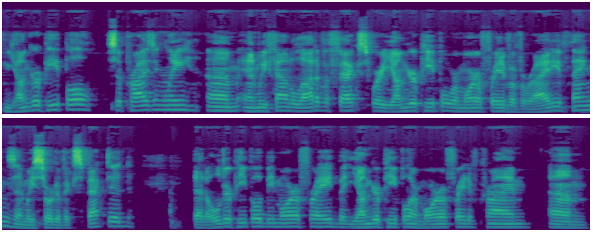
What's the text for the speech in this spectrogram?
younger people, surprisingly. Um, and we found a lot of effects where younger people were more afraid of a variety of things, and we sort of expected that older people would be more afraid, but younger people are more afraid of crime. Um,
